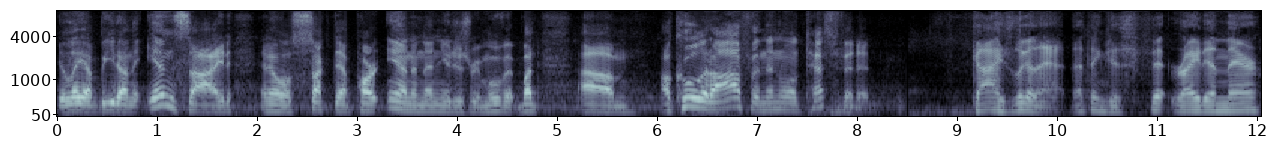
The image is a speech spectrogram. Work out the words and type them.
you lay a bead on the inside and it will suck that part in and then you just remove it. But um, I'll cool it off and then we'll test fit it. Guys, look at that. That thing just fit right in there.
